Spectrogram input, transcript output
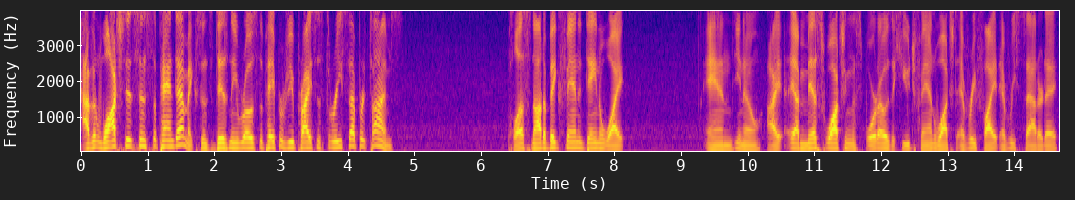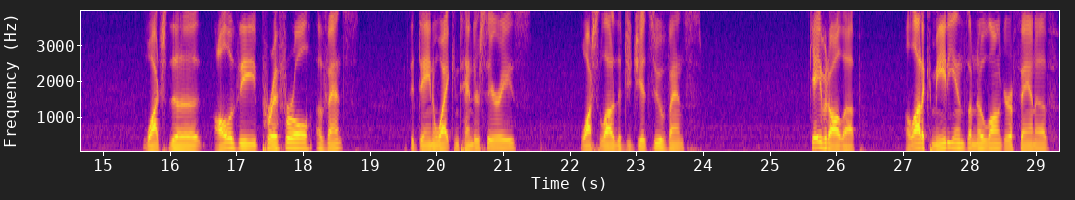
Haven't watched it since the pandemic, since Disney rose the pay per view prices three separate times. Plus, not a big fan of Dana White and you know I I miss watching the sport. I was a huge fan. Watched every fight every Saturday. Watched the all of the peripheral events, the Dana White Contender Series. Watched a lot of the jiu-jitsu events. Gave it all up. A lot of comedians I'm no longer a fan of.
